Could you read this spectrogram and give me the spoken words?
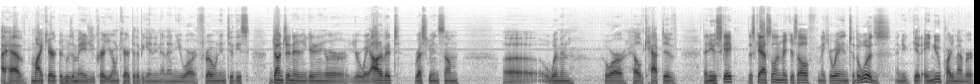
I have my character who's a mage. You create your own character at the beginning, and then you are thrown into this dungeon, and you're getting your your way out of it, rescuing some uh, women who are held captive. Then you escape this castle and make yourself make your way into the woods, and you get a new party member.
